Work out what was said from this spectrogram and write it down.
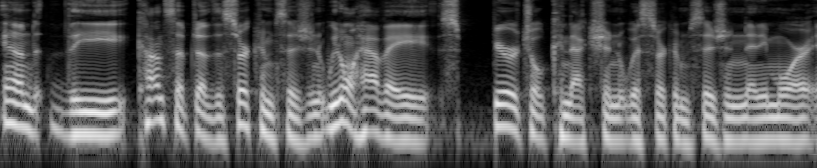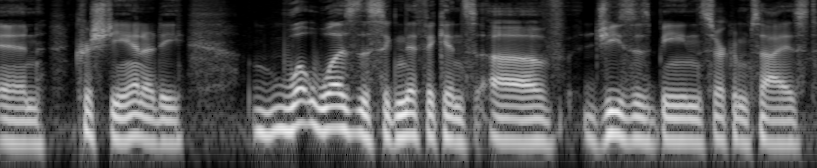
And the concept of the circumcision, we don't have a spiritual connection with circumcision anymore in Christianity. What was the significance of Jesus being circumcised?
